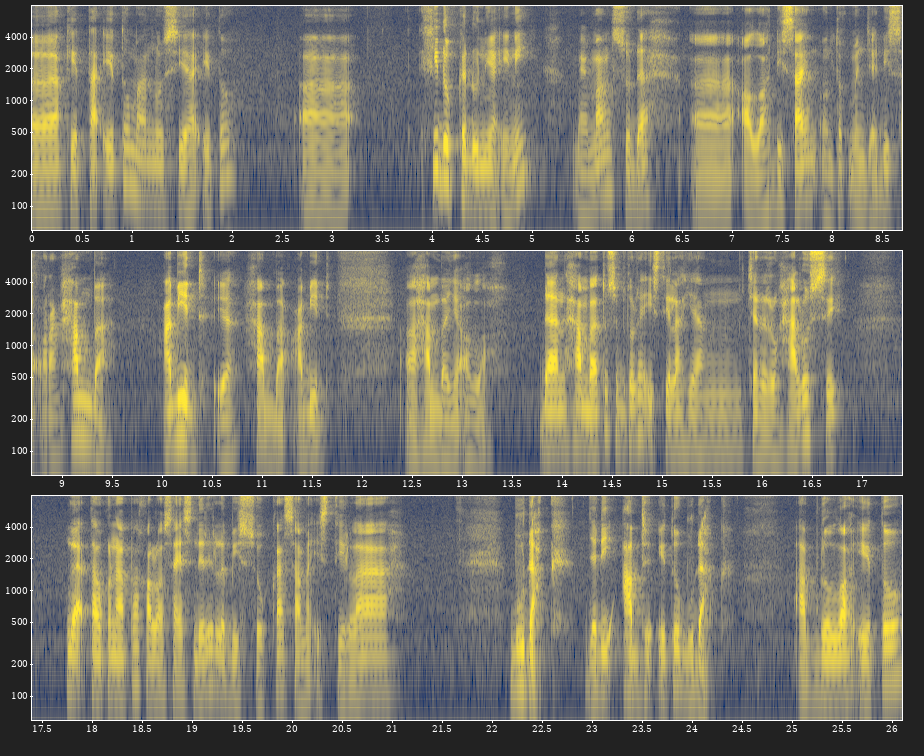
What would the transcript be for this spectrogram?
uh, kita itu manusia itu uh, hidup ke dunia ini memang sudah uh, Allah desain untuk menjadi seorang hamba abid ya hamba abid. Uh, hambanya Allah. Dan hamba itu sebetulnya istilah yang cenderung halus sih. Nggak tahu kenapa kalau saya sendiri lebih suka sama istilah budak. Jadi abd itu budak. Abdullah itu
